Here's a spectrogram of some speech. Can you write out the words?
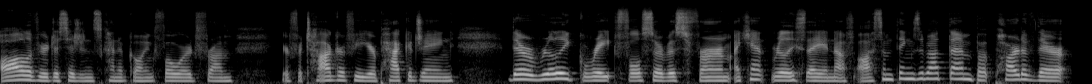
all of your decisions kind of going forward from your photography, your packaging. They're a really great full service firm. I can't really say enough awesome things about them, but part of their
